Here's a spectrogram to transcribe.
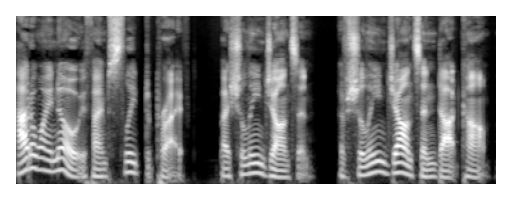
How do I know if I'm sleep deprived? by Chalene Johnson of chalenejohnson.com.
